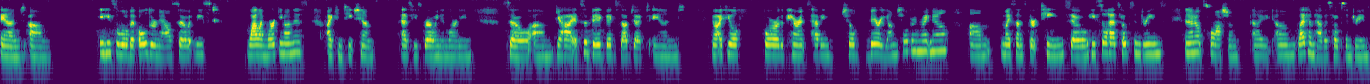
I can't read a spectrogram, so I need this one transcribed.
And um, he's a little bit older now, so at least while I'm working on this, I can teach him as he's growing and learning. So um, yeah, it's a big, big subject, and you know, I feel for the parents having chil- very young children right now. Um, my son's 13, so he still has hopes and dreams, and I don't squash him. I um, let him have his hopes and dreams,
